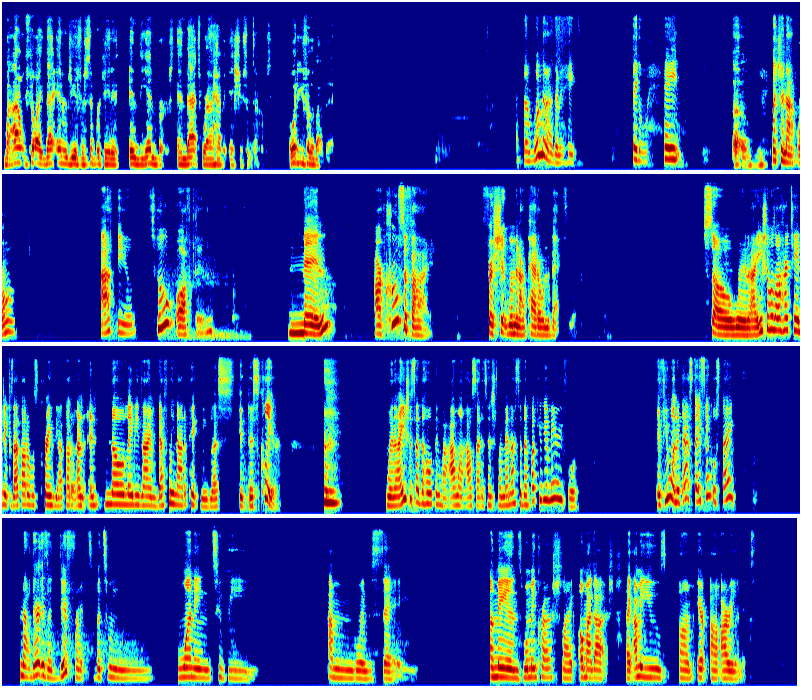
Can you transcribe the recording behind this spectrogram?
But I don't feel like that energy is reciprocated in the inverse. And that's where I have an issue sometimes. What do you feel about that? The women are gonna hate. They gonna hate. oh. But you're not wrong. I feel too often men are crucified for shit women are pat on the back. So when Ayesha was on her tangent, because I thought it was crazy, I thought, it, and, and no, ladies, I am definitely not a pick me. Let's get this clear. when Ayesha said the whole thing about I want outside attention from men, I said, then fuck you get married for. If you wanted that, stay single, stay. Now there is a difference between wanting to be, I'm going to say, a man's woman crush. Like, oh my gosh, like I'm gonna use um uh, Ari Lennox.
